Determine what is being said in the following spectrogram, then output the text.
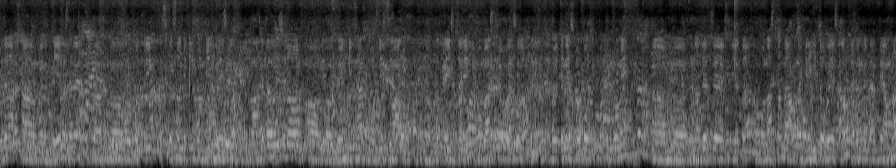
এটা ডিএম স্যারের কর্তৃক স্পেশাল মিটিং কনভিন হয়েছিল। সেটা হয়েছিল টোয়েন্টি থার্ড পঁচিশ মার্চ তেইশ তারিখ বাসে হয়েছিল ওইখানে সর্বসম্মতিক্রমে ওনাদের যে ইয়েটা, অনাস্থাটা গৃহীত হয়েছিল এবং এটাকে আমরা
